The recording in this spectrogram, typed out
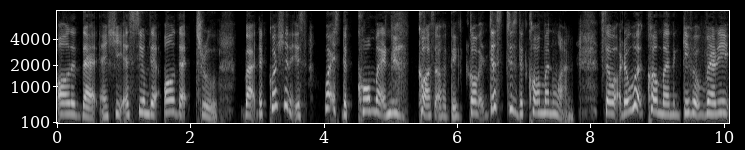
all of that and she assumed that all that true. But the question is, what is the common cause of this? Com- just just the common one. So the word common give a very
